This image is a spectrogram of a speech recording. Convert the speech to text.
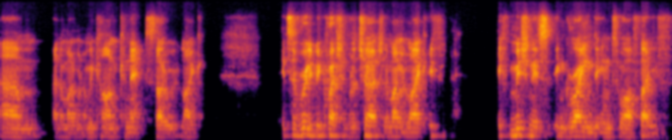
um, at the moment and we can't connect. So like it's a really big question for the church at the moment. Like if if mission is ingrained into our faith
